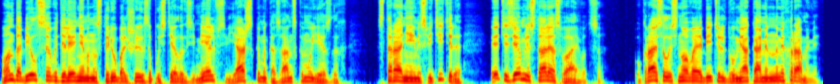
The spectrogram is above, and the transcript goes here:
он добился выделения монастырю больших запустелых земель в Свияжском и Казанском уездах. Стараниями святителя эти земли стали осваиваться. Украсилась новая обитель двумя каменными храмами —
